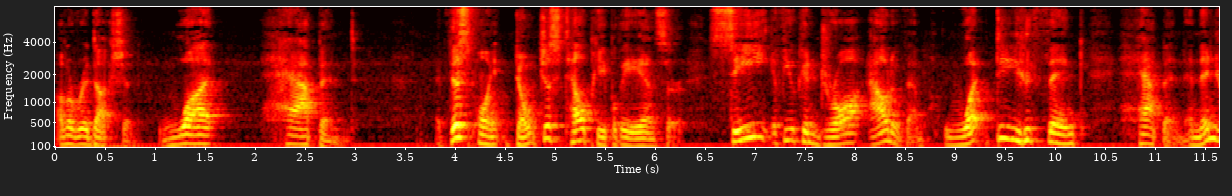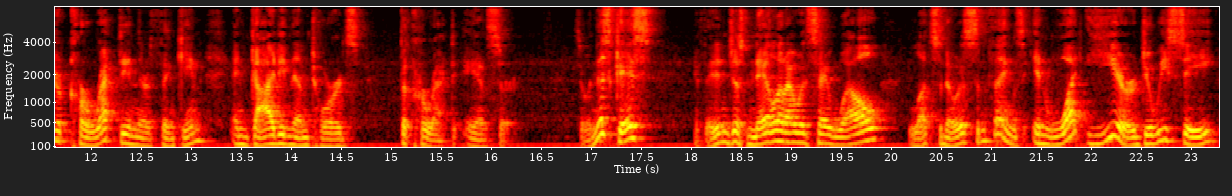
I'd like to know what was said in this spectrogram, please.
of a reduction. What happened? At this point, don't just tell people the answer. See if you can draw out of them what do you think happened? And then you're correcting their thinking and guiding them towards the correct answer. So in this case, if they didn't just nail it, I would say, well, let's notice some things. In what year do we see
